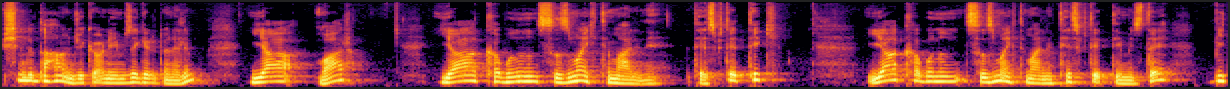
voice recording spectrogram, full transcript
Şimdi daha önceki örneğimize geri dönelim. Yağ var. Yağ kabının sızma ihtimalini tespit ettik. Yağ kabının sızma ihtimalini tespit ettiğimizde bir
